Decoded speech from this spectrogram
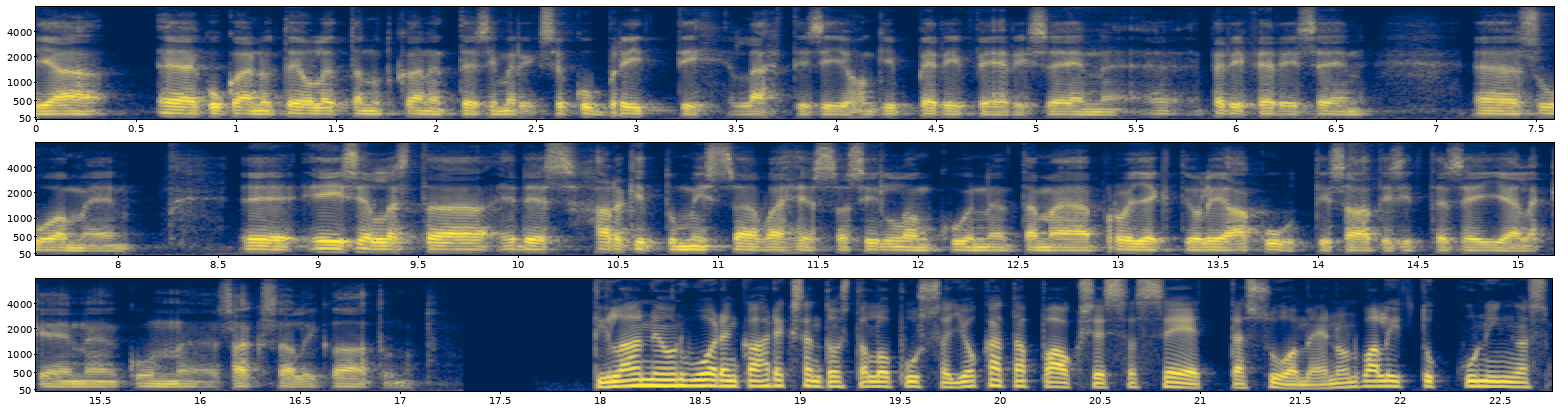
ja kukaan nyt ei olettanutkaan, että esimerkiksi joku britti lähtisi johonkin perifeeriseen, periferiseen Suomeen. Ei sellaista edes harkittu missään vaiheessa silloin, kun tämä projekti oli akuutti, saati sitten sen jälkeen, kun Saksa oli kaatunut. Tilanne on vuoden 18 lopussa joka tapauksessa se, että Suomeen on valittu kuningas,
